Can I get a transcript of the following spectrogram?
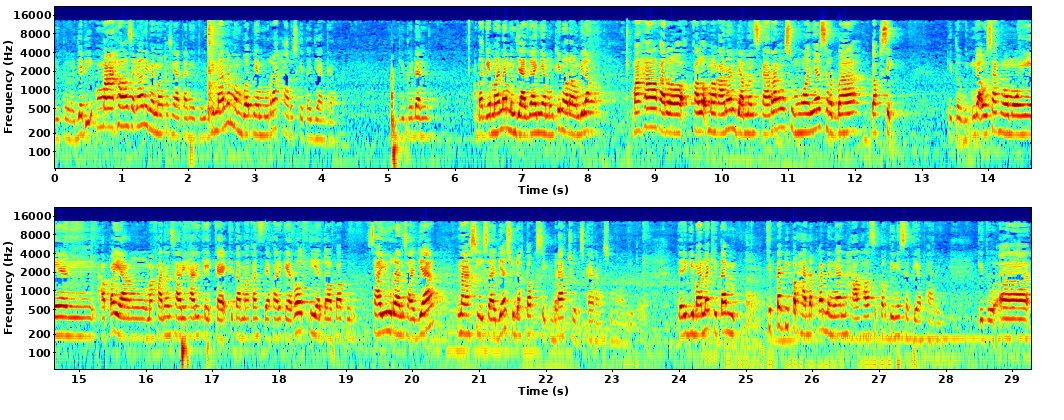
Gitu loh. Jadi mahal sekali memang kesehatan itu. Gimana membuatnya murah harus kita jaga. Gitu. Dan bagaimana menjaganya? Mungkin orang bilang mahal kalau kalau makanan zaman sekarang semuanya serba toksik gitu. Nggak usah ngomongin apa yang makanan sehari-hari kayak, kayak kita makan setiap hari kayak roti atau apa pun. Sayuran saja nasi saja sudah toksik beracun sekarang semua gitu. Jadi gimana kita kita diperhadapkan dengan hal-hal seperti ini setiap hari gitu. Uh,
